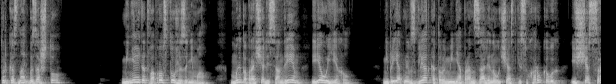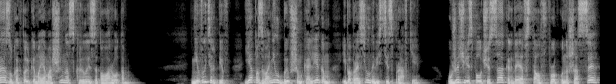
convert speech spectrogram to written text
только знать бы за что. Меня этот вопрос тоже занимал. Мы попрощались с Андреем, и я уехал. Неприятный взгляд, которым меня пронзали на участке Сухоруковых, исчез сразу, как только моя машина скрылась за поворотом. Не вытерпев, я позвонил бывшим коллегам и попросил навести справки. Уже через полчаса, когда я встал в пробку на шоссе,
